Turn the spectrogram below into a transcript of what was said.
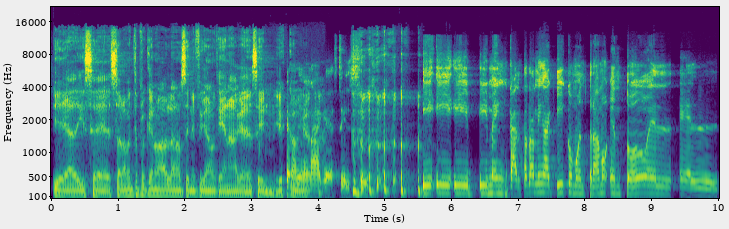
y ella dice solamente porque no habla no significa que no tiene nada que decir y no tiene nada que decir sí. Y, y, y, me encanta también aquí como entramos en todo el, el,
